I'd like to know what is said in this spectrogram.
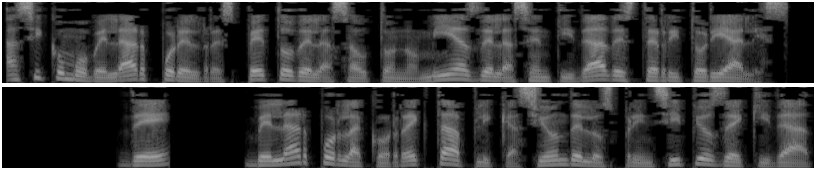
así como velar por el respeto de las autonomías de las entidades territoriales. D. Velar por la correcta aplicación de los principios de equidad,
